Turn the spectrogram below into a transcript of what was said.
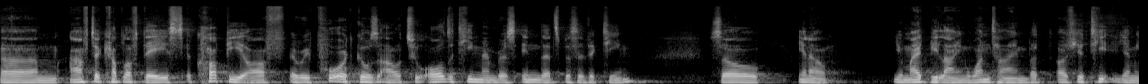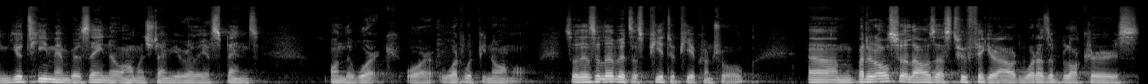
Um, after a couple of days, a copy of a report goes out to all the team members in that specific team. So, you know, you might be lying one time, but if your te- I mean, your team members, they know how much time you really have spent on the work or what would be normal. So there's a little bit of this peer-to-peer control, um, but it also allows us to figure out what are the blockers,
